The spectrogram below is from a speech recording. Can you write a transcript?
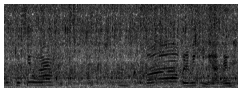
มันคือคิวงามว้าวเป็นไม่กี่อันเลยนี่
